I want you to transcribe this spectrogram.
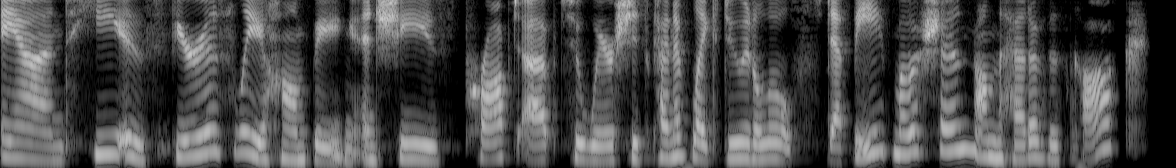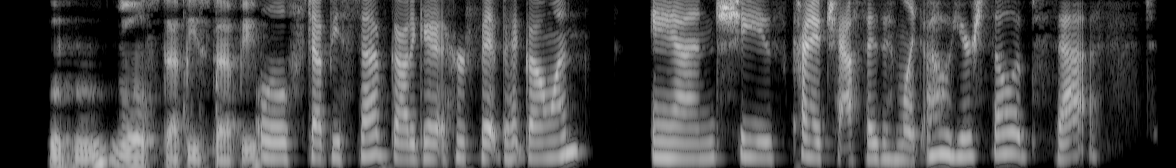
And he is furiously humping and she's propped up to where she's kind of like doing a little steppy motion on the head of his cock. Mm-hmm. A little steppy steppy. A little steppy step, gotta get her Fitbit going. And she's kind of chastising him, like, oh, you're so obsessed.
